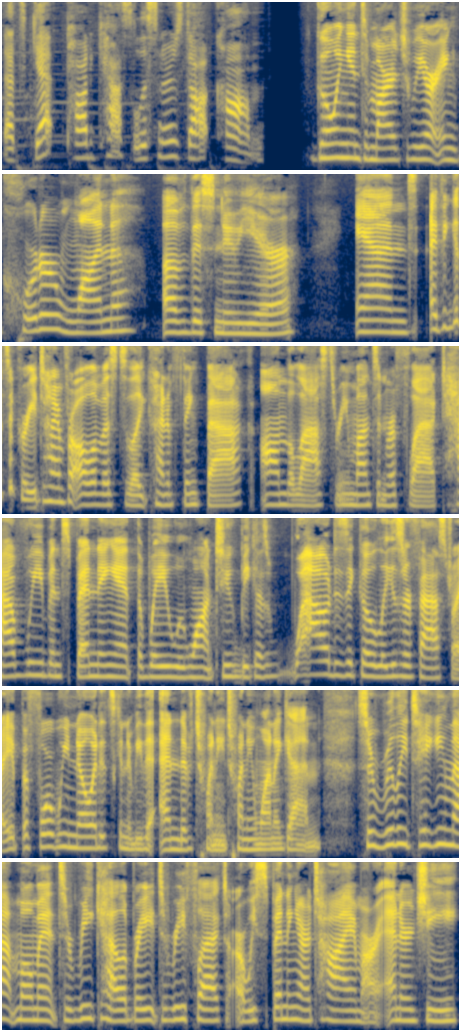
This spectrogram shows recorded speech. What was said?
That's getpodcastlisteners.com. Going into March, we are in quarter one of this new year. And I think it's a great time for all of us to like kind of think back on the last three months and reflect. Have we been spending it the way we want to? Because wow, does it go laser fast, right? Before we know it, it's going to be the end of 2021 again. So, really taking that moment to recalibrate, to reflect are we spending our time, our energy,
